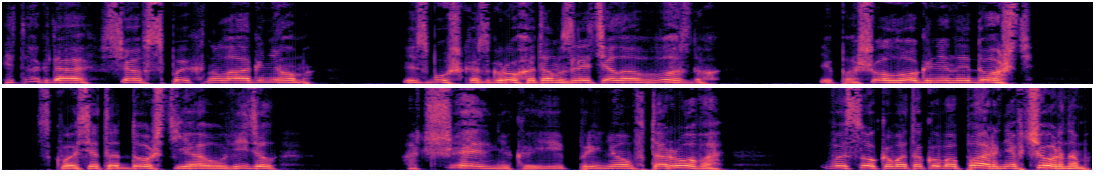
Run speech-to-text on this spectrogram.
И тогда все вспыхнуло огнем. Избушка с грохотом взлетела в воздух, и пошел огненный дождь. Сквозь этот дождь я увидел отшельника и при нем второго, высокого такого парня в черном.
